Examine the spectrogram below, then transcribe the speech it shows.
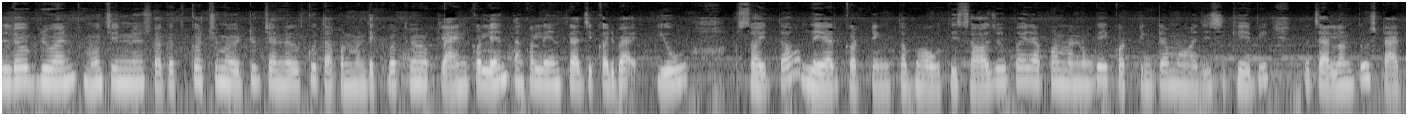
ହ୍ୟାଲୋ ଏଭ୍ରିୱାନ୍ ମୁଁ ଚିନୁ ସ୍ୱାଗତ କରୁଛି ମୋ ୟୁଟ୍ୟୁବ୍ ଚ୍ୟାନେଲ୍କୁ ତ ଆପଣମାନେ ଦେଖିପାରୁଥିବେ ମୋ କ୍ଲାଏଣ୍ଟଙ୍କ ଲେନ୍ଥ ତାଙ୍କ ଲେନ୍ଥରେ ଆଜି କରିବା ୟୁ ସହିତ ଲେୟାର କଟିଂ ତ ବହୁତ ହି ସହଜ ଉପାୟରେ ଆପଣମାନଙ୍କୁ ଏଇ କଟିଂଟା ମୁଁ ଆଜି ଶିଖେଇବି ତ ଚାଲନ୍ତୁ ଷ୍ଟାର୍ଟ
